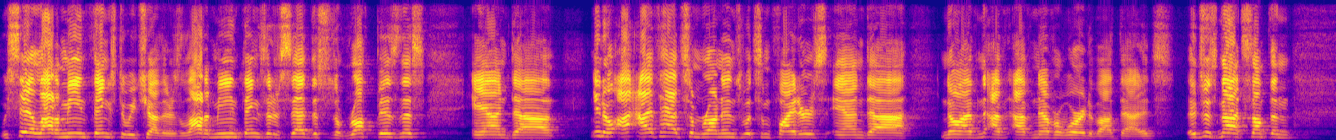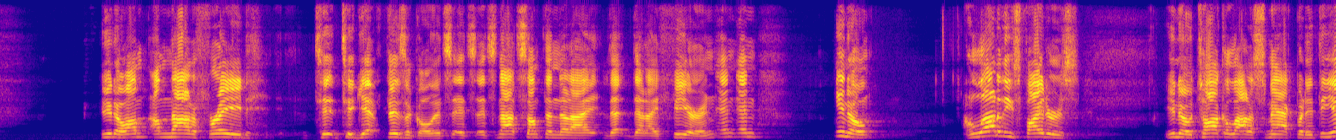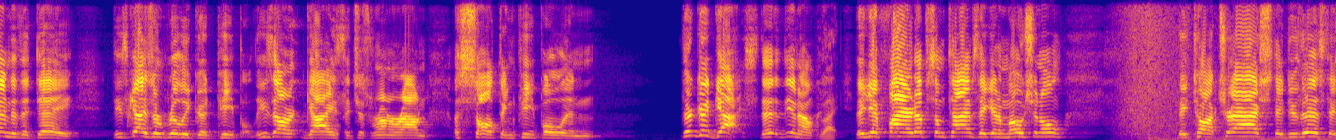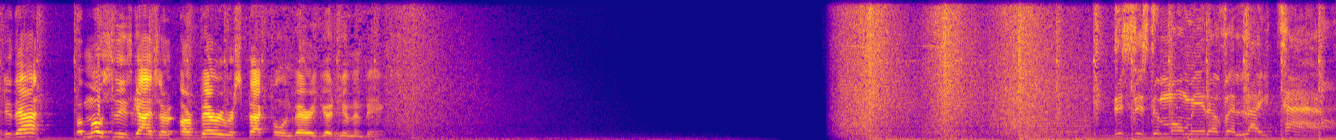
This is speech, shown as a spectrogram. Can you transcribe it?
we say a lot of mean things to each other. There's a lot of mean things that are said. This is a rough business, and uh, you know, I, I've had some run-ins with some fighters, and uh, no, I've, I've I've never worried about that. It's it's just not something. You know, I'm I'm not afraid to to get physical. It's it's it's not something that I that that I fear, and and and you know, a lot of these fighters you know, talk a lot of smack, but at the end of the day, these guys are really good people. These aren't guys that just run around assaulting people and they're good guys. They, you know, Right. they get fired up sometimes, they get emotional, they talk trash, they do this, they do that. But most of these guys are, are very respectful and very good human beings. This is the moment of a lifetime.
